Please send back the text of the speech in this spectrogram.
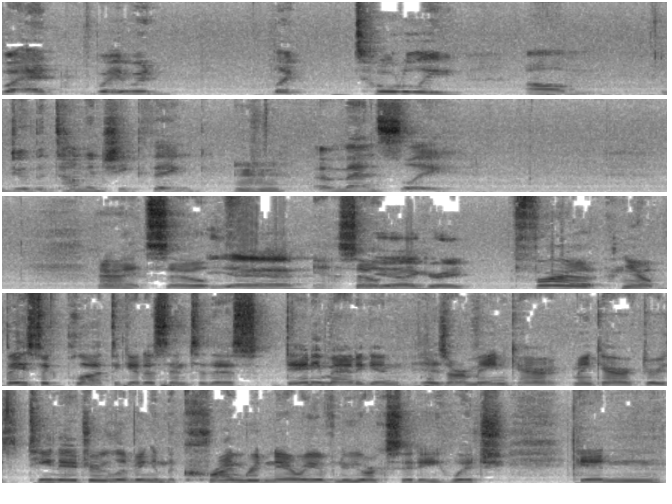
but and, but it would like totally um, do the tongue in cheek thing Mm-hmm. immensely. All right, so Yeah. yeah, so Yeah, I agree. for a you know basic plot to get us into this, Danny Madigan is our main char- main character. is a teenager living in the crime-ridden area of New York City, which in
